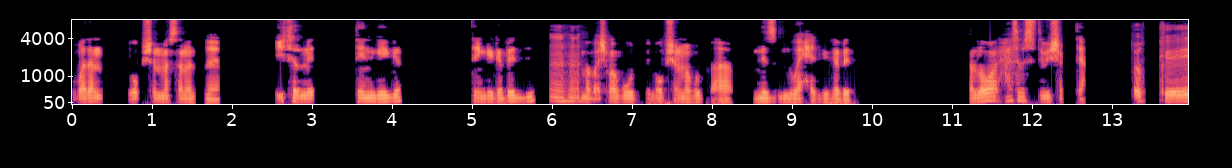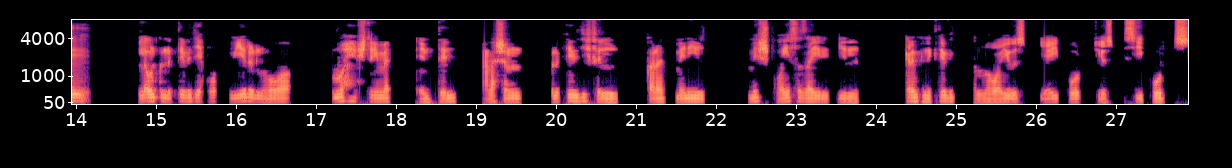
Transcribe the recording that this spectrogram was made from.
بدل option مثلا ايثرنت 10 جيجا 10 جيجا بت دي ما بقاش موجود. ال option موجود بقى نزل لواحد جيجا بت فاللي هو على حسب ال situation بتاعك. okay. لو ال connectivity حوار كبير اللي هو روح يشتري Mac Intel علشان ال connectivity في ال current Mini مش كويسة زي الجيل بتكلم connectivity اللي هو يو اس بي اي بورت يو اس بي سي بورتس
